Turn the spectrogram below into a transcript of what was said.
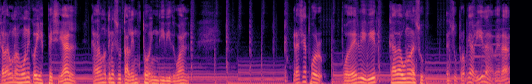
Cada uno es único y especial. Cada uno tiene su talento individual. Gracias por poder vivir cada uno su, en su propia vida, ¿verdad?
